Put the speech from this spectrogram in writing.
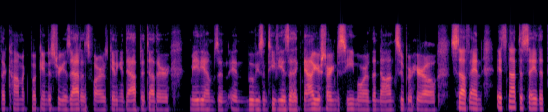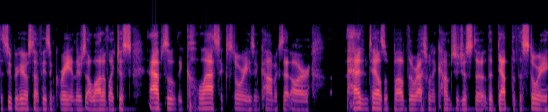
the comic book industry is at as far as getting adapted to other mediums and, and movies and TV is like now you're starting to see more of the non superhero stuff. And it's not to say that the superhero stuff isn't great. And there's a lot of like just absolutely classic stories in comics that are head and tails above the rest when it comes to just the, the depth of the story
